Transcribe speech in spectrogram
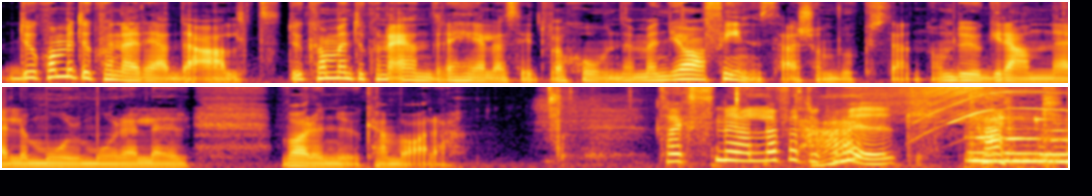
Du kommer inte kunna rädda allt. Du kommer inte kunna ändra hela situationen men jag finns här som vuxen. Om du är granne eller mormor eller vad det nu kan vara. Tack snälla för att du kom Tack. hit.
